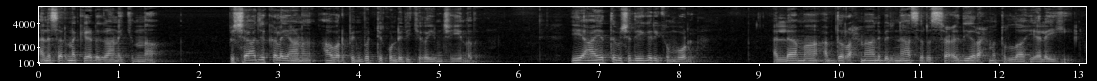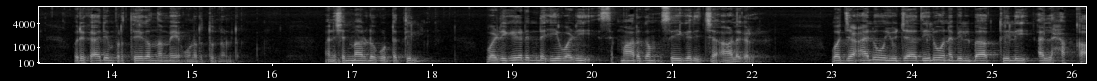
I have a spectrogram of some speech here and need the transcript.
അനുസരണക്കേട് കാണിക്കുന്ന പിശാചുക്കളെയാണ് അവർ പിൻപറ്റിക്കൊണ്ടിരിക്കുകയും ചെയ്യുന്നത്. ഈ ആയത്ത് വിശദീകരിക്കുമ്പോൾ അല്ലാമ അബ്ദുറഹ്മാൻ ബിൻ നാസിർ സഅദി റഹ്മത്തുല്ലാഹി അലൈഹി ഒരു കാര്യം പ്രത്യേകം നമ്മെ ഉണർത്തുന്നുണ്ട്. മനുഷ്യന്മാരുടെ കൂട്ടത്തിൽ വഴികേടിന്റെ ഈ വഴി മാർഗം സ്വീകരിച്ച ആളുകൾ വജഅലു യുജാദിലൂന ബിൽ ബാത്തിലി അൽ ഹക്ക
